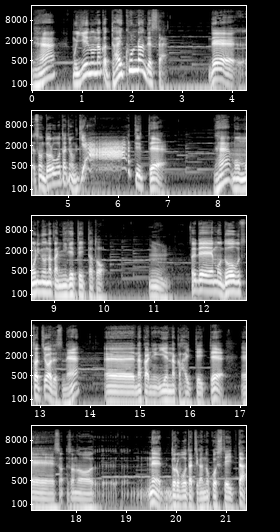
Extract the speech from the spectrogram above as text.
ねもう家の中大混乱ですってでその泥棒たちもギャーって言ってねもう森の中に逃げていったと。うん。それでもう動物たちはですね、えー、中に家の中入っていって、えー、そのね泥棒たちが残していった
